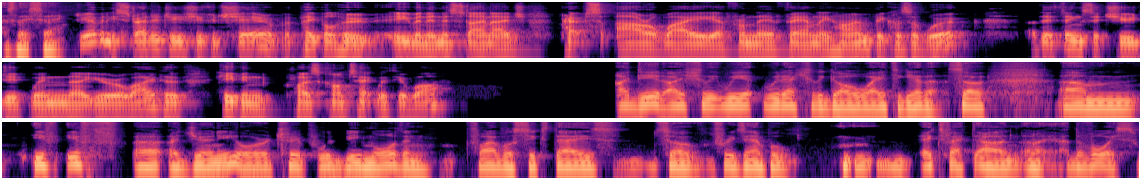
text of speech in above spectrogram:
as they say. Do you have any strategies you could share with people who, even in this day and age, perhaps are away from their family home because of work? Are there things that you did when uh, you were away to keep in close contact with your wife? I did actually. We would actually go away together. So, um, if if uh, a journey or a trip would be more than five or six days, so for example, X Factor, uh, The Voice.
